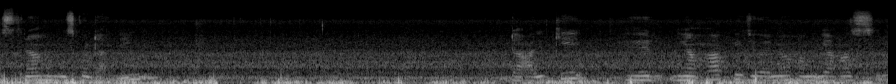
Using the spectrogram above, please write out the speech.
इस तरह हम इसको डालेंगे। डाल के फिर यहाँ पे जो है ना हम यहाँ से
